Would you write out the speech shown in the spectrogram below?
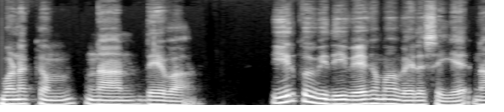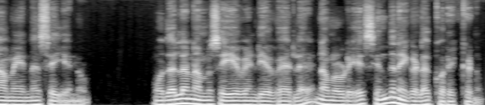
வணக்கம் நான் தேவா. ஈர்ப்பு விதி வேகமாக வேலை செய்ய நாம் என்ன செய்யணும்? முதல்ல நம்ம செய்ய வேண்டிய வேலை நம்மளுடைய சிந்தனைகளை குறைக்கணும்.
